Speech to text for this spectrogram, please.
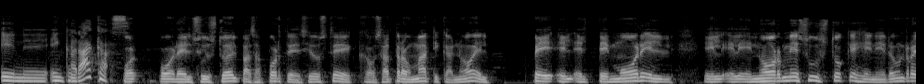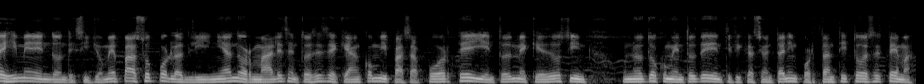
en, eh, en, Caracas. Por, por, el susto del pasaporte, decía usted, cosa traumática, ¿no? El, el, el temor, el, el, enorme susto que genera un régimen en donde si yo me paso por las líneas normales, entonces se quedan con mi pasaporte y entonces me quedo sin unos documentos de identificación tan importante y todo ese tema.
